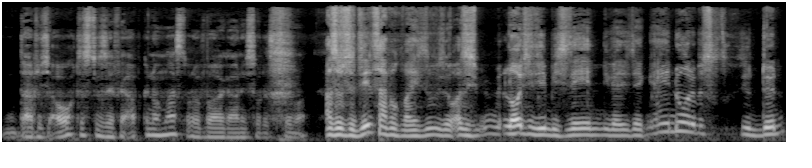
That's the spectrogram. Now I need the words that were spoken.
dadurch auch, dass du sehr viel abgenommen hast oder war gar nicht so das Thema? Also zu dem Zeitpunkt war ich sowieso, also ich, Leute, die mich sehen, die werden denken, hey Noah, du bist so dünn.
